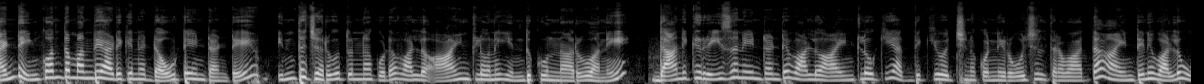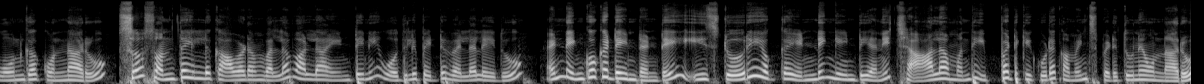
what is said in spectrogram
అండ్ ఇంకొంతమంది అడిగిన డౌట్ ఏంటంటే ఇంత జరుగుతున్నా కూడా వాళ్ళు ఆ ఇంట్లోనే ఎందుకు ఉన్నారు అని. దానికి రీజన్ ఏంటంటే వాళ్ళు ఆ ఇంట్లోకి అద్దెకి వచ్చిన కొన్ని రోజుల తర్వాత ఆ ఇంటిని వాళ్ళు ఓన్గా కొన్నారు. సో సొంత ఇల్లు కావడం వల్ల వాళ్ళు ఆ ఇంటిని వదిలిపెట్టి వెళ్ళలేదు. అండ్ ఇంకొకటి ఏంటంటే ఈ స్టోరీ యొక్క ఎండింగ్ ఏంటి అని చాలా మంది ఇప్పటికీ కూడా కమెంట్స్ పెడుతూనే ఉన్నారు.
